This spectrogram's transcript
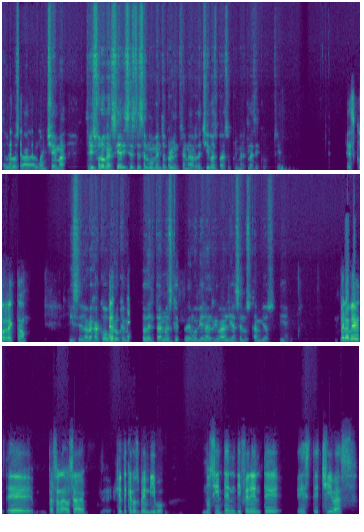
saludos al buen Chema. Trísforo García dice, este es el momento para el entrenador de Chivas para su primer clásico. ¿sí? Es correcto. Dice Laura Jacobo, lo que me gusta del Tano es que puede muy bien al rival y hace los cambios bien. Pero a ver, eh, personas, o sea, gente que nos ve en vivo, ¿no sienten diferente este Chivas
